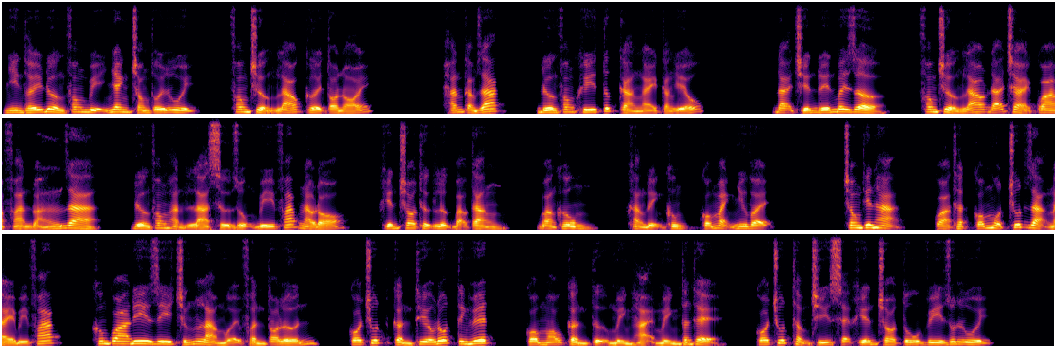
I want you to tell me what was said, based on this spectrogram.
Nhìn thấy đường phong bị nhanh chóng tối lui, phong trưởng lão cười to nói. Hắn cảm giác, đường phong khí tức càng ngày càng yếu. Đại chiến đến bây giờ, phong trưởng lão đã trải qua phán đoán ra, đường phong hẳn là sử dụng bí pháp nào đó, khiến cho thực lực bạo tăng, bằng không, khẳng định không có mạnh như vậy. Trong thiên hạ, quả thật có một chút dạng này bí pháp, không qua đi di chứng là mười phần to lớn, có chút cần thiêu đốt tinh huyết, có máu cần tự mình hại mình thân thể, có chút thậm chí sẽ khiến cho tu vi rút lui.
